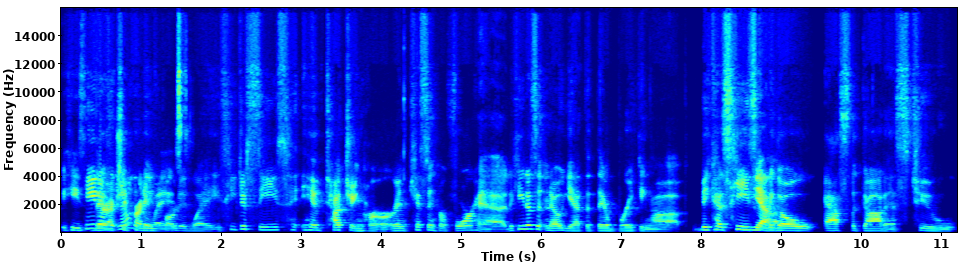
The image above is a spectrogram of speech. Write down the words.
he's he they're actually parting ways. parted ways. He just sees him touching her and kissing her forehead. He doesn't know yet that they're breaking up because he's got to go ask the goddess to,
